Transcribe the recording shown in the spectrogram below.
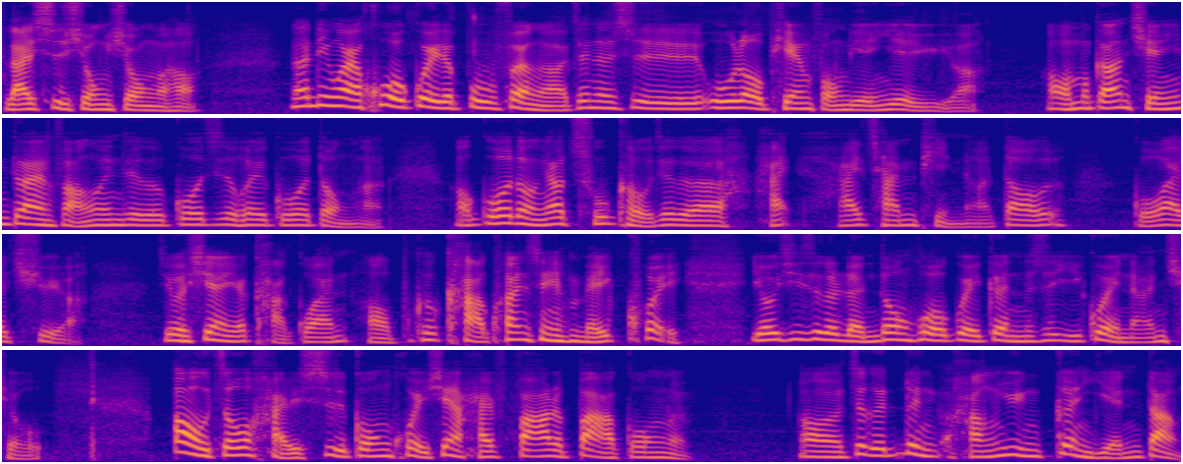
来势汹汹了哈。那另外货柜的部分啊，真的是屋漏偏逢连夜雨啊。我们刚前一段访问这个郭志辉郭董啊。哦，郭董要出口这个海海产品啊，到国外去啊，就现在也卡关。哦，不过卡关是因为没柜，尤其这个冷冻货柜更是一柜难求。澳洲海事工会现在还发了罢工了。哦，这个令航运更严宕。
